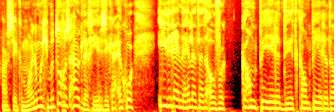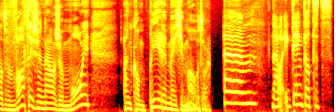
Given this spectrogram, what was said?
hartstikke mooi. Dan moet je me toch eens uitleggen, Jessica. Ik hoor iedereen de hele tijd over kamperen dit, kamperen dat. Wat is er nou zo mooi aan kamperen met je motor? Ehm, nou, ik denk dat het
